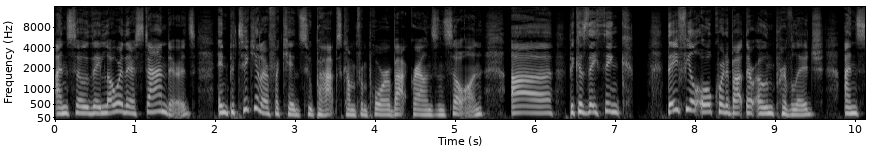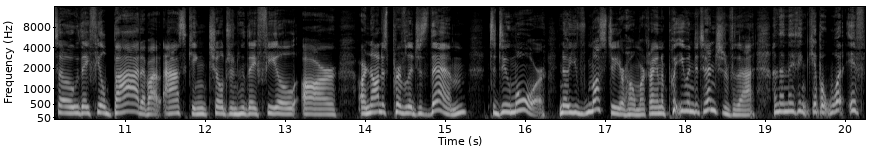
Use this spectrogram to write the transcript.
And so they lower their standards, in particular for kids who perhaps come from poorer backgrounds and so on, uh, because they think they feel awkward about their own privilege, and so they feel bad about asking children who they feel are are not as privileged as them to do more. No, you must do your homework. I'm going to put you in detention for that. And then they think, yeah, but what if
